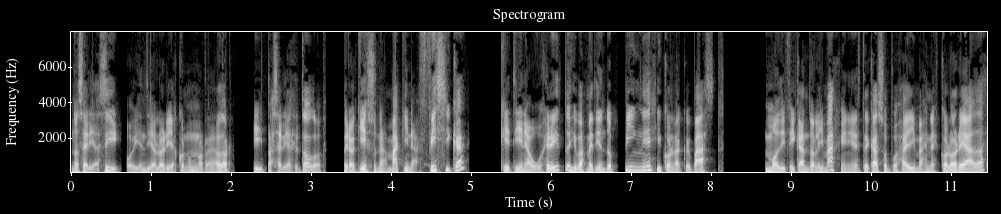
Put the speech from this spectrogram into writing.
no sería así. Hoy en día lo harías con un ordenador. y pasaría de todo. Pero aquí es una máquina física que tiene agujeritos y vas metiendo pines y con la que vas modificando la imagen. En este caso, pues hay imágenes coloreadas.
